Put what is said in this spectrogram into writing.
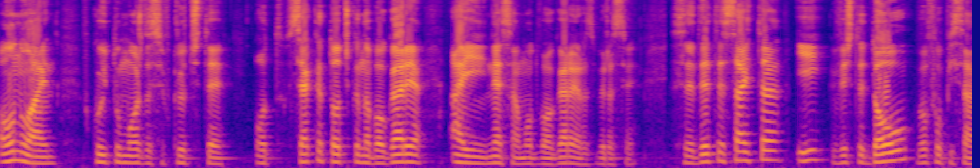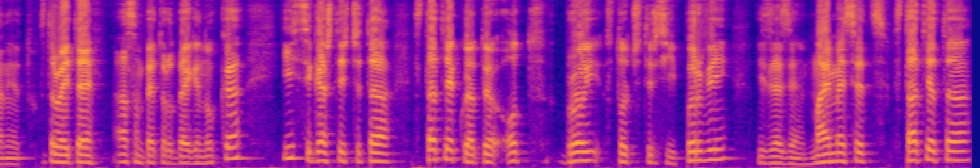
онлайн, в които може да се включите от всяка точка на България, а и не само от България, разбира се. Следете сайта и вижте долу в описанието. Здравейте, аз съм Петър от БГ и сега ще изчета статия, която е от брой 141, излезе май месец. Статията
